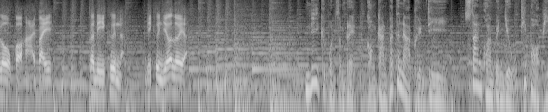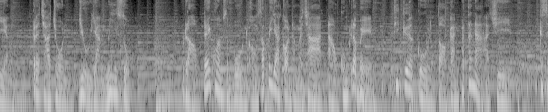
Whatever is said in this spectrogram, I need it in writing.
โรคก็หายไปก็ดีขึ้นอะ ดีขึ้นเยอะเลยอะนี่คือผลสำเร็จของการพัฒนาพื้นที่ สร้างความเป็นอยู่ที่พอเพียง ประชาชนอยู่อย่างมีสุข เราได้ความสมบูรณ์ของทรัพยากรธรรมชาติอ่าวคุ้งกระเบน ที่เกื้อกูลต่อการพัฒนาอาชีพ เกษ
